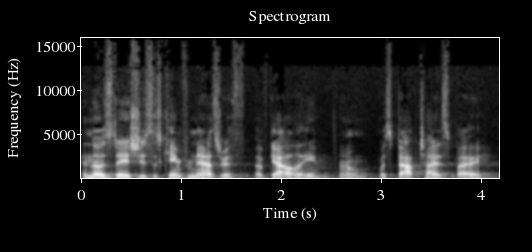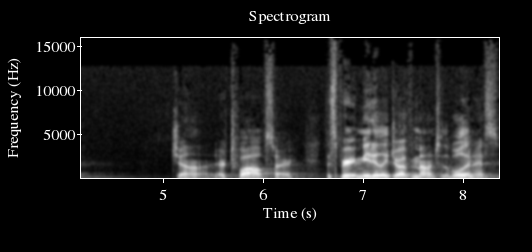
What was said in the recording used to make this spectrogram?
In those days, Jesus came from Nazareth of Galilee, um, was baptized by John, or 12, sorry. The Spirit immediately drove him out into the wilderness,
